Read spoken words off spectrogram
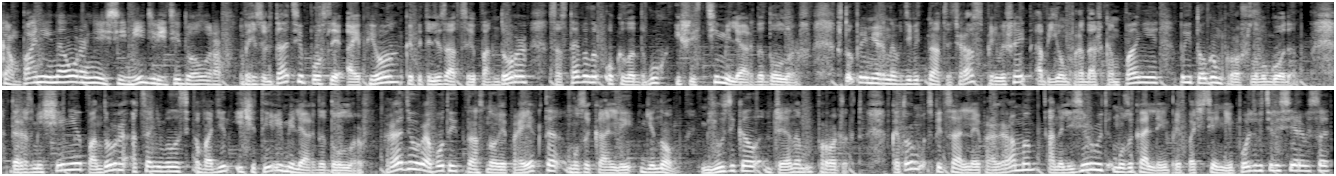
компанией на уровне 7-9 долларов. В результате после IPO капитализация Pandora составила около 2,6 миллиарда долларов, что примерно в 19 раз превышает объем продаж компании по итогам прошлого года. До размещения Pandora оценивалась в 1,4 миллиарда долларов. Радио работает на основе проекта «Музыкальный геном» Musical Genome Project, в котором специальная программа анализирует музыкальные предпочтения пользователей сервиса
